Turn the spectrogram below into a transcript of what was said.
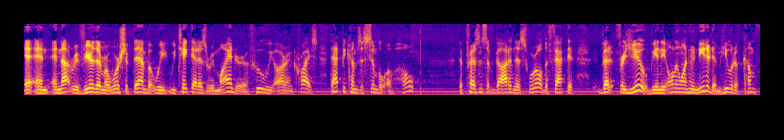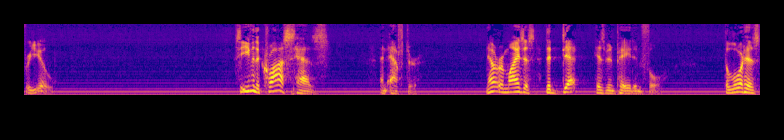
and, and, and not revere them or worship them, but we, we take that as a reminder of who we are in Christ, that becomes a symbol of hope. The presence of God in this world, the fact that but for you, being the only one who needed him, he would have come for you. See, even the cross has an after. Now it reminds us the debt has been paid in full. The Lord has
